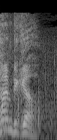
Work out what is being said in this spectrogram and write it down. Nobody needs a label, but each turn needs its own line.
Time to go.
